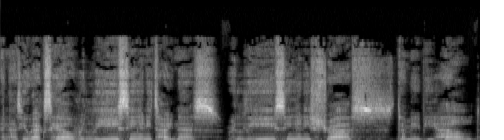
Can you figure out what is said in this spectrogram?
And as you exhale, releasing any tightness, releasing any stress that may be held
